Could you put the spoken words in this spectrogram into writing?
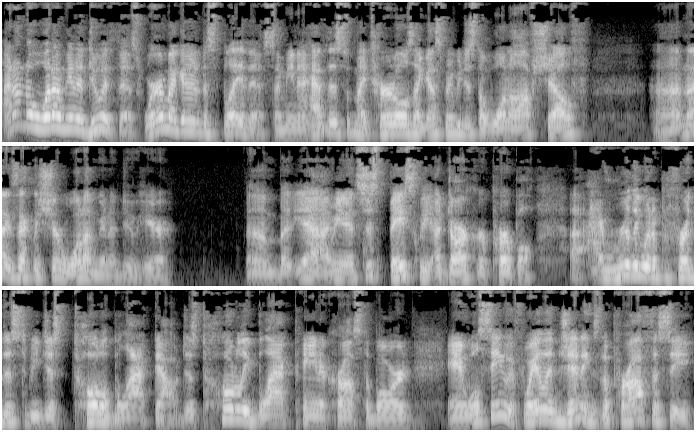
I don't know what I'm going to do with this. Where am I going to display this? I mean, I have this with my turtles. I guess maybe just a one-off shelf. Uh, I'm not exactly sure what I'm going to do here. Um, but yeah, I mean, it's just basically a darker purple. Uh, I really would have preferred this to be just total blacked out, just totally black paint across the board And we'll see if Waylon Jennings, the prophecy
